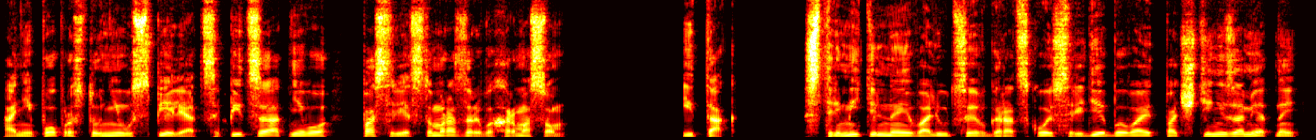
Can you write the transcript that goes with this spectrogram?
Они попросту не успели отцепиться от него посредством разрыва хромосом. Итак, стремительная эволюция в городской среде бывает почти незаметной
